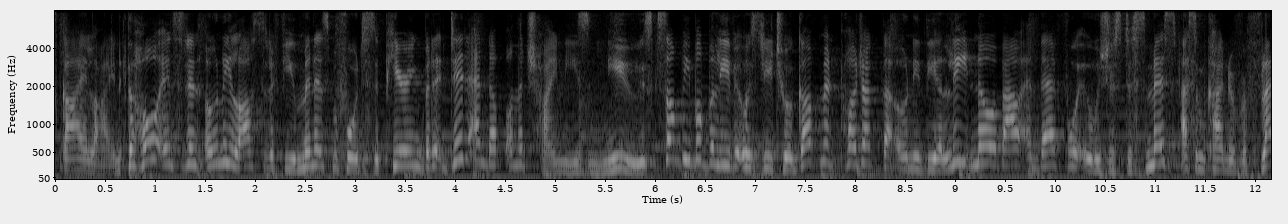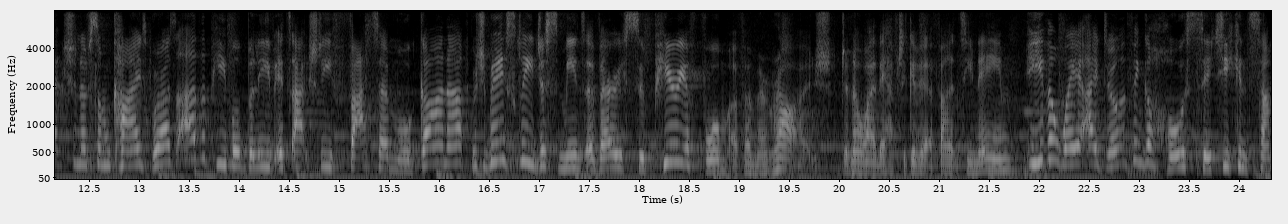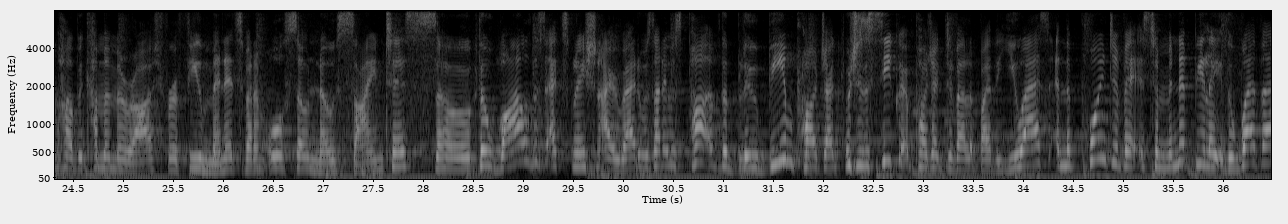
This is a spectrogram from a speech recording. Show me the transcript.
skyline. The whole incident only lasted a few minutes before disappearing but it did end up on the Chinese news. Some people believe it was due to a government project that only the elite know about and therefore it was just dismissed as some kind of reflection of some kind, whereas other people believe it's actually Fata Morgana, which basically just means a very superior form of a mirage. Don't know why they have to give it a fancy name. Either way, I don't think a whole city can somehow become a mirage for a few minutes, but I'm also no scientist, so the wildest explanation I read was that it was part of the Blue Beam project, which is a secret project developed by the US and the point of it is to manipulate the weather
